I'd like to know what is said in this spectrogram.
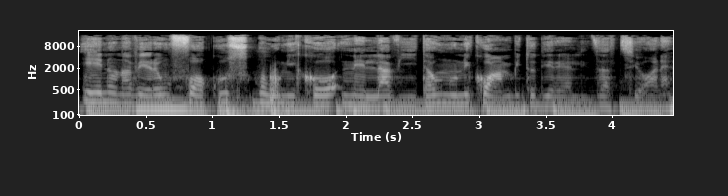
e non avere un focus unico nella vita, un unico ambito di realizzazione.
